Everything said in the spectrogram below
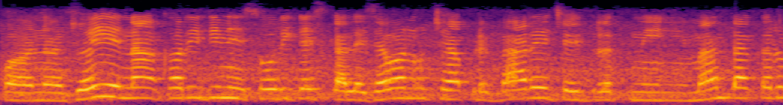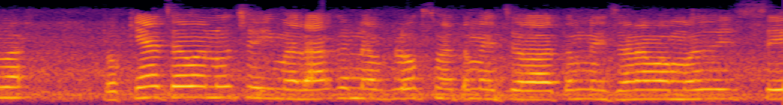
પણ જોઈએ ના ખરીદીને સોરી કહીશ, કાલે જવાનું છે આપણે બારે જયદ્રથની માનતા કરવા. તો ક્યાં જવાનું છે? એમાં આગળના બ્લોગ્સમાં તમે તમને જણાવવા મળશે.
